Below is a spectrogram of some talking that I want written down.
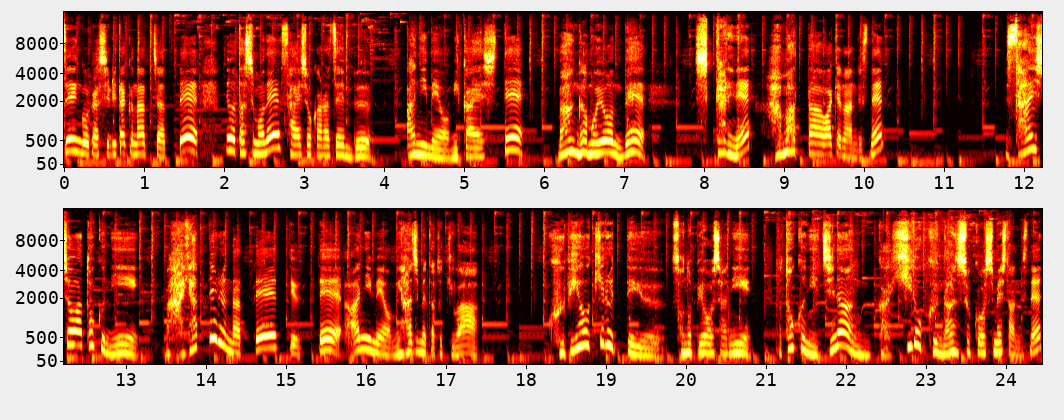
前後が知りたくなっちゃってで私もね最初から全部アニメを見返して漫画も読んでしっかりねハマったわけなんですね。最初は特に流行ってるんだってって言ってアニメを見始めた時は首を切るっていうその描写に特に次男がひどく難色を示したんですね。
